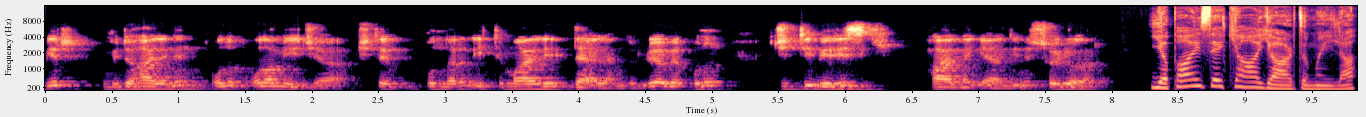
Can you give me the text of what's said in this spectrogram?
bir müdahalenin olup olamayacağı, işte bunların ihtimali değerlendiriliyor ve bunun ciddi bir risk haline geldiğini söylüyorlar. Yapay zeka yardımıyla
